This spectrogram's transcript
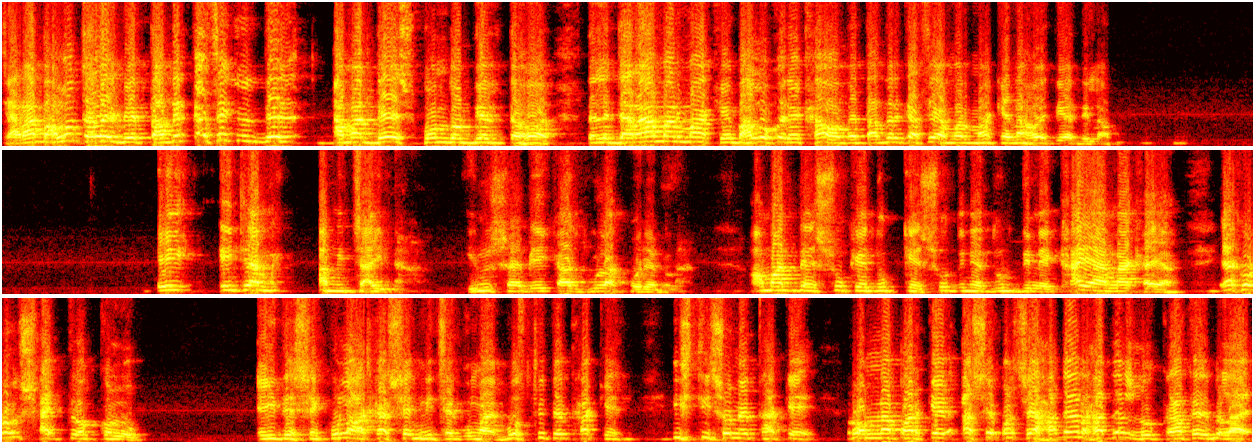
যারা ভালো চালাইবে, তাদের কাছে যদি আমার দেশ বন্ধক দিয়ে দিতে হয়। তাহলে যারা আমার মাকে ভালো করে খাওয়াবে, তাদের কাছে আমার মাকে না হয় দিয়ে দিলাম। এই, এইটা আমি আমি চাই না। ইনুস সাহেব, এই কাজগুলা করেন না। আমার দেশ সুখে, দুঃখে, সুদিনে, দুর্দিনে, খায়া না খায়া, এখনও ষাট লক্ষ লোক এই দেশে খোলা আকাশের নিচে ঘুমায়, বস্তিতে থাকে, স্টেশনে থাকে, রমনা পার্কের আশেপাশে হাজার হাজার লোক রাতের বেলায়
